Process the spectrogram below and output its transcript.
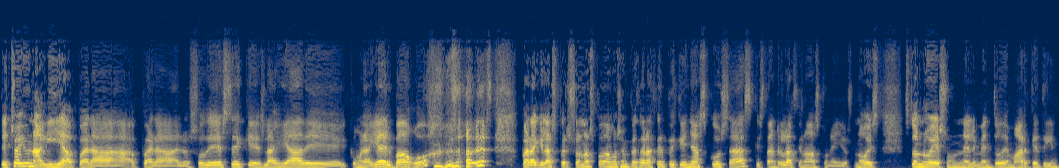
de hecho hay una guía para, para, los ODS que es la guía de, como la guía del vago, ¿sabes? Para que las personas podamos empezar a hacer pequeñas cosas que están relacionadas con ellos. No es, esto no es un elemento de marketing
